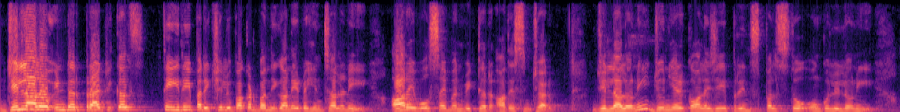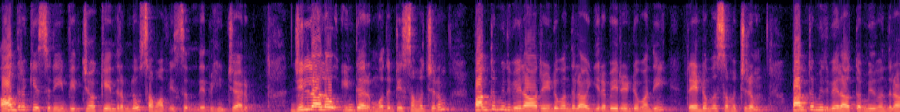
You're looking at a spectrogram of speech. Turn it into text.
జిల్లాలో ఇంటర్ ప్రాక్టికల్స్ థియరీ పరీక్షలు పకడ్బందీగా నిర్వహించాలని ఆర్ఐఓ సైమన్ విక్టర్ ఆదేశించారు. జిల్లాలోని జూనియర్ కాలేజీ ప్రిన్సిపల్స్తో ఒంగోలులోని ఆంధ్రకేసరి విద్యా కేంద్రంలో సమావేశం నిర్వహించారు. జిల్లాలో ఇంటర్ మొదటి సంవత్సరం పంతొమ్మిది వేల రెండు వందల ఇరవై రెండు మంది రెండవ సంవత్సరం పంతొమ్మిది వేల తొమ్మిది వందల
